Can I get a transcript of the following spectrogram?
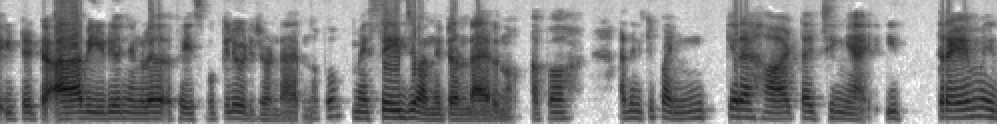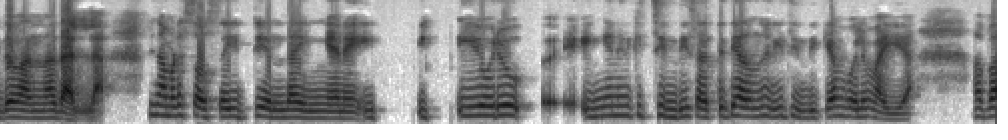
ഇട്ടിട്ട് ആ വീഡിയോ ഞങ്ങൾ ഫേസ്ബുക്കിൽ ഇട്ടിട്ടുണ്ടായിരുന്നു. അപ്പം മെസ്സേജ് വന്നിട്ടുണ്ടായിരുന്നു. അപ്പോൾ അതെനിക്ക് ഭയങ്കര ഹാർട്ട് ടച്ചിങ് ആയി ഇത്രയും ഇത് വന്നതല്ല. നമ്മുടെ സൊസൈറ്റി എന്താ ഇങ്ങനെ? ഈ- ഒരു ഇങ്ങനെ എനിക്ക് ചിന്തി സത്യത്തിൽ അതൊന്നും എനിക്ക് ചിന്തിക്കാൻ പോലും വയ്യ. അപ്പൊ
